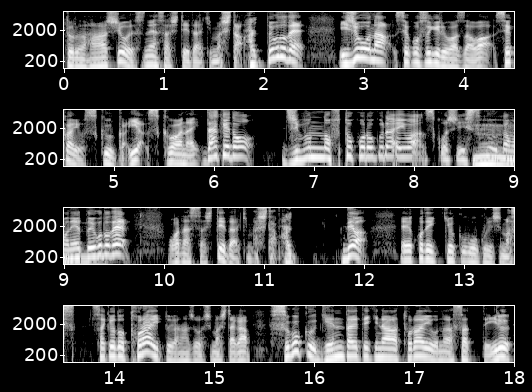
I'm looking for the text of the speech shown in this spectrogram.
トルの話をですねさせていただきました、はい、ということで異常なせこすぎる技は世界を救うかいや救わない。だけど自分の懐ぐらいは少し救うかもねということでお話しさせていただきました、はい、では、えー、ここで1曲お送りします。先ほどトライという話をしましたがすごく現代的なトライをなさっている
